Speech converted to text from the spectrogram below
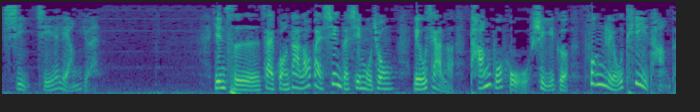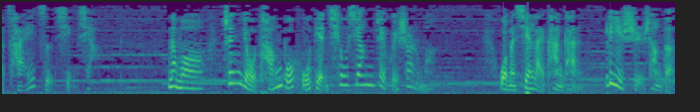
喜结良缘。因此，在广大老百姓的心目中，留下了唐伯虎是一个风流倜傥的才子形象。那么，真有唐伯虎点秋香这回事儿吗？我们先来看看历史上的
